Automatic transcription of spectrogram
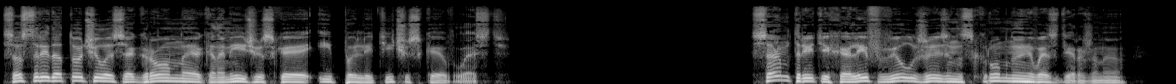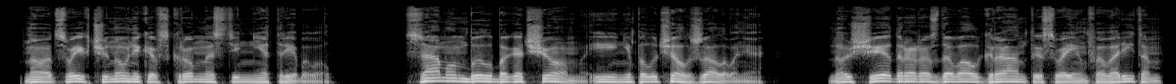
сосредоточилась огромная экономическая и политическая власть. Сам третий халиф вел жизнь скромную и воздержанную, но от своих чиновников скромности не требовал. Сам он был богачом и не получал жалования, но щедро раздавал гранты своим фаворитам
